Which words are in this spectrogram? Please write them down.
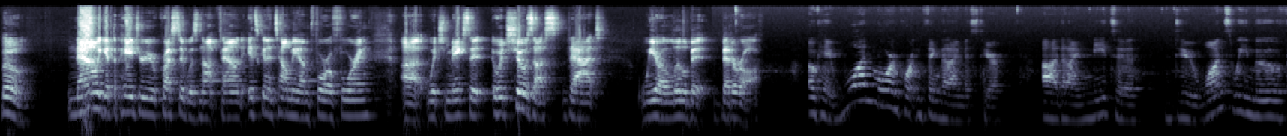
boom, now we get the page we requested was not found. It's going to tell me I'm 404ing, uh, which makes it, which shows us that we are a little bit better off. Okay, one more important thing that I missed here uh, that I need to do. Once we move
